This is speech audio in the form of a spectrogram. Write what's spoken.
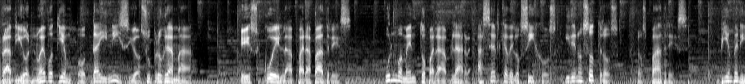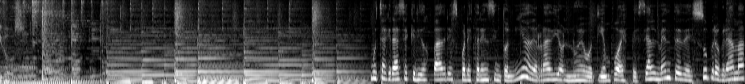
Radio Nuevo Tiempo da inicio a su programa Escuela para Padres. Un momento para hablar acerca de los hijos y de nosotros, los padres. Bienvenidos. Muchas gracias queridos padres por estar en sintonía de Radio Nuevo Tiempo, especialmente de su programa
